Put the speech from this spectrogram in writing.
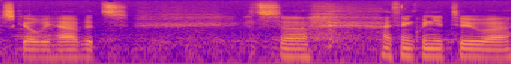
skill we have, it's it's. Uh, I think we need to uh,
